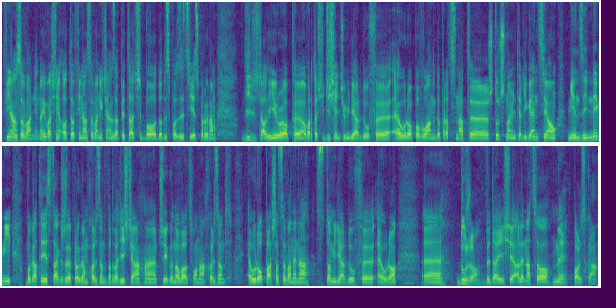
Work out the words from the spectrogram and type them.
finansowanie. No i właśnie o to finansowanie chciałem zapytać, bo do dyspozycji jest program Digital Europe o wartości 10 miliardów e, euro powołany do prac nad e, sztuczną inteligencją. Między innymi bogaty jest także program Horyzont 2020, e, czy jego nowa odsłona Horyzont Europa, szacowany na 100 miliardów euro. E, Dużo wydaje się, ale na co my, Polska,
